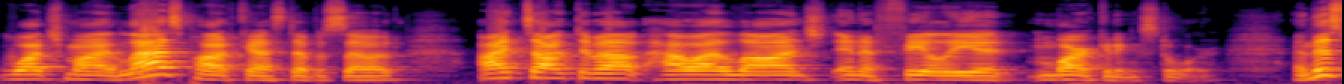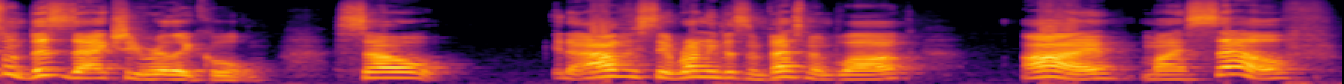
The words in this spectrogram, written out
watch my last podcast episode, I talked about how I launched an affiliate marketing store. And this one this is actually really cool. So, you know, obviously running this investment blog, I myself,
